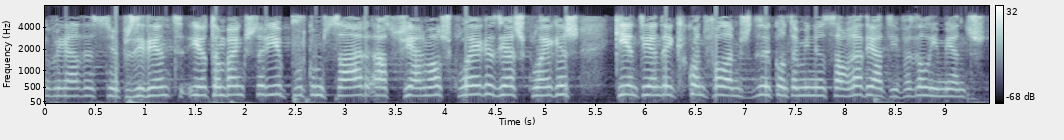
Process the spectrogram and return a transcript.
Muito obrigada, Sr. Presidente. Eu também gostaria, por começar, a associar-me aos colegas e às colegas que entendem que, quando falamos de contaminação radioativa de alimentos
